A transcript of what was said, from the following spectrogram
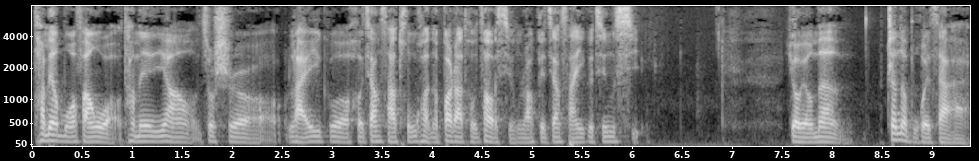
他们要模仿我，他们要就是来一个和姜洒同款的爆炸头造型，然后给姜洒一个惊喜。友友们。真的不会再爱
